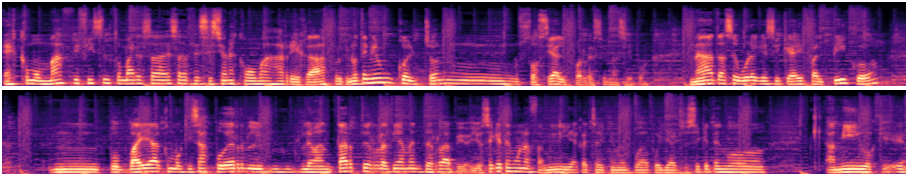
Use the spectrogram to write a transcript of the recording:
es como más difícil tomar esa- esas decisiones como más arriesgadas porque no tenía un colchón social, por decirlo así. po. Nada te asegura que si quedáis pal pico, mm, pues vaya como quizás poder levantarte relativamente rápido. Yo sé que tengo una familia, ¿cachai? Que me puede apoyar. Yo sé que tengo amigos que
